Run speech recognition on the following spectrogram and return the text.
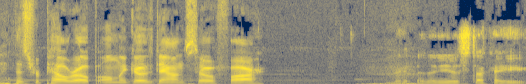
this rappel rope only goes down so far. and then you just stuck a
